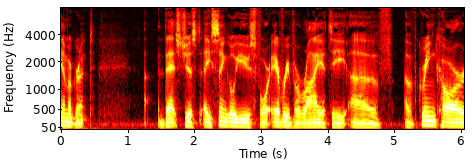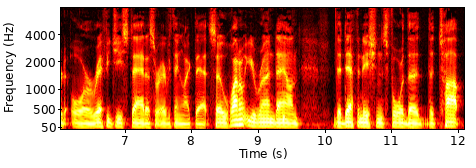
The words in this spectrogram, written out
immigrant that's just a single use for every variety of of green card or refugee status or everything like that. So why don't you run down the definitions for the the top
